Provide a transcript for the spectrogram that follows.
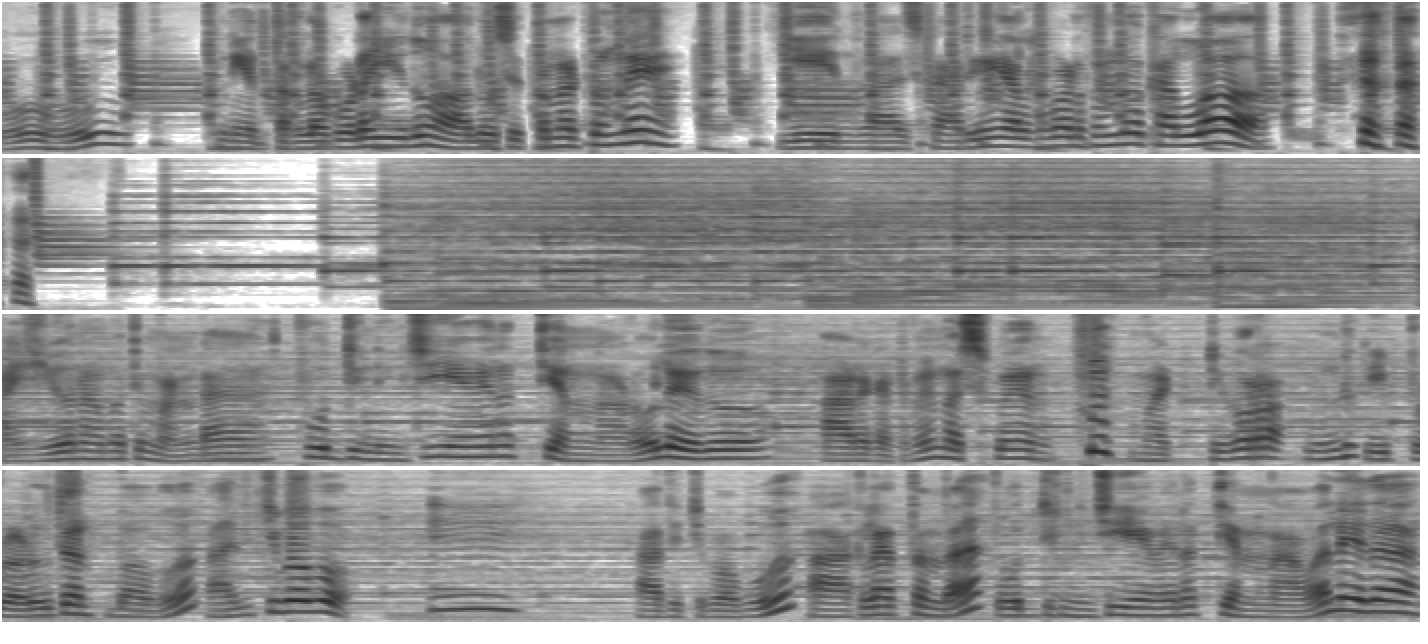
ఓహో నిద్రలో కూడా ఏదో ఆలోచిస్తున్నట్టుంది. ఏం రాజకార్యం ఎలకపడుతుందో కల్లో. అయ్యో నామతి మండ. పొద్దు నుంచి ఏమైనా తిన్నాడో లేదో ఆడగట్టమే మర్చిపోయాను. మట్టి బుర్ర. ఉండు ఇప్పుడు అడుగుతాను. బాబు ఆదిత్య బాబు. ఆదిత్య బాబు ఆకలేస్తుందా పొద్దు నుంచి ఏమైనా తిన్నావా లేదా.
